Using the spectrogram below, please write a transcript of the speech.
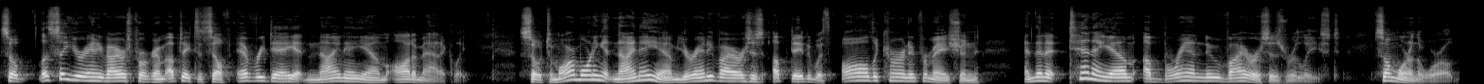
So let's say your antivirus program updates itself every day at 9 a.m. automatically. So tomorrow morning at 9 a.m., your antivirus is updated with all the current information, and then at 10 a.m., a brand new virus is released somewhere in the world.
